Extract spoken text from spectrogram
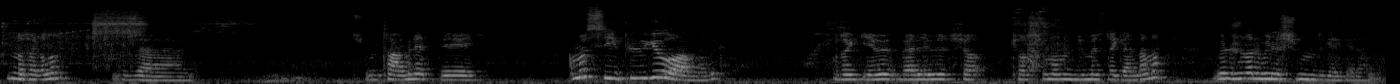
Şunu da takalım. Güzel. Şimdi tamir ettik. Ama CPU'yu almadık. Burada gemi belli bir ça- çalıştırmanın düğmesi de geldi ama önce şunları birleştirmemiz gerek herhalde.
